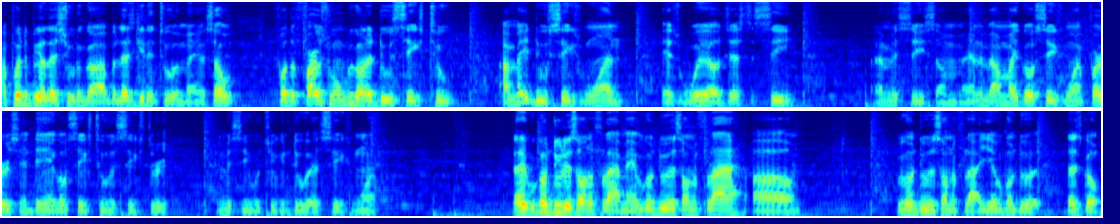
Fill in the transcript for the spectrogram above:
I put the build at shooting guard, but let's get into it, man. So for the first one, we're going to do six two. I may do six one as well just to see let me see something, man. Me, I might go 6'1 first and then go 6'2 and 6'3. Let me see what you can do at 6'1. Hey, we're going to do this on the fly, man. We're going to do this on the fly. Um, we're going to do this on the fly. Yeah, we're going to do it. Let's go.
